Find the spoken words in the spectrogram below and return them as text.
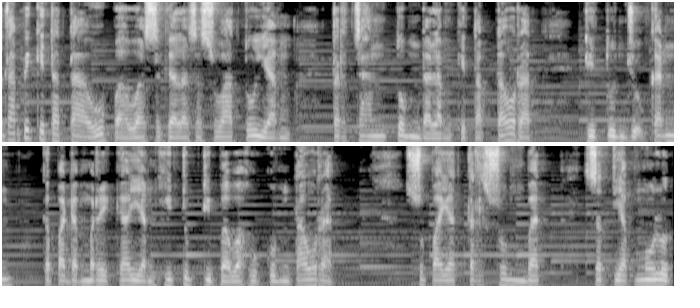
Tetapi kita tahu bahwa segala sesuatu yang tercantum dalam kitab Taurat ditunjukkan kepada mereka yang hidup di bawah hukum Taurat supaya tersumbat setiap mulut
